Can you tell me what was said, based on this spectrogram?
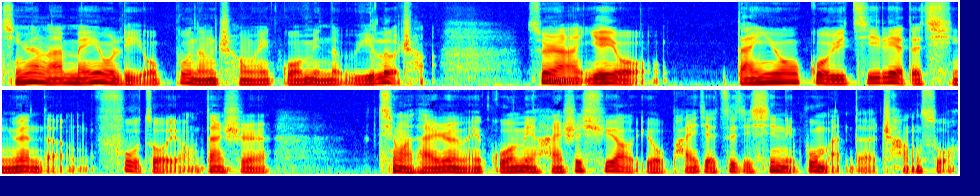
情愿栏没有理由不能成为国民的娱乐场，虽然也有担忧过于激烈的情愿等副作用，但是。青瓦台认为，国民还是需要有排解自己心理不满的场所，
